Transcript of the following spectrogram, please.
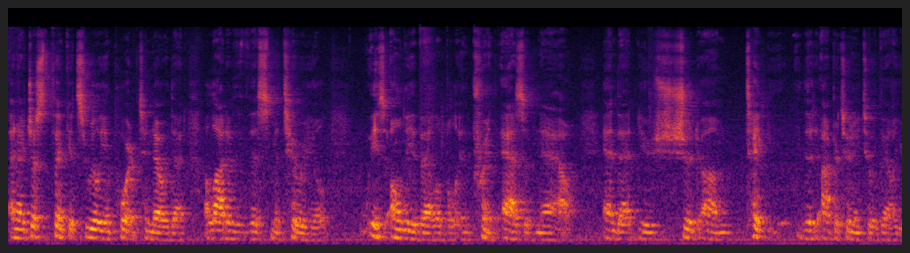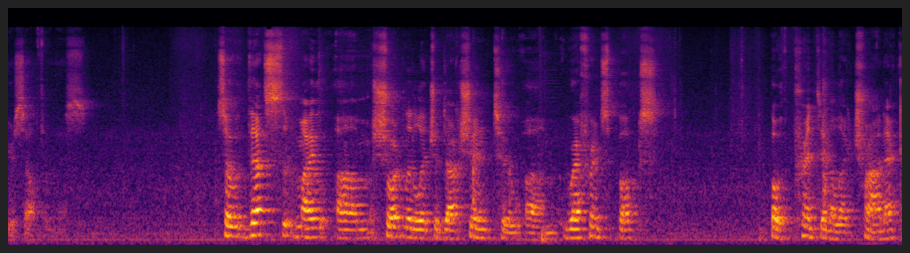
And I just think it's really important to know that a lot of this material is only available in print as of now, and that you should um, take the opportunity to avail yourself of this. So that's my um, short little introduction to um, reference books, both print and electronic.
